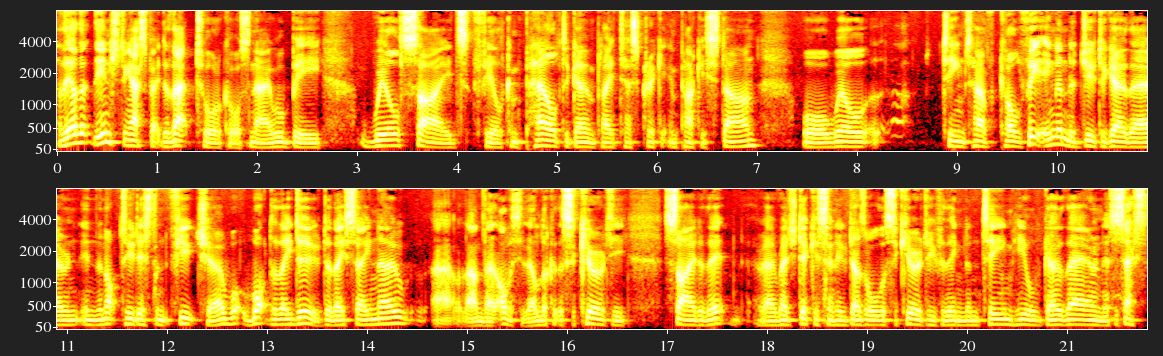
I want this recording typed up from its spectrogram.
And the other, the interesting aspect of that tour, of course, now will be will sides feel compelled to go and play Test cricket in Pakistan, or will teams have cold feet. England are due to go there in, in the not too distant future. What, what, do they do? Do they say no? Uh, obviously, they'll look at the security side of it. Uh, Reg Dickason, who does all the security for the England team, he'll go there and assess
